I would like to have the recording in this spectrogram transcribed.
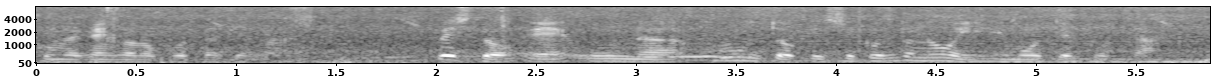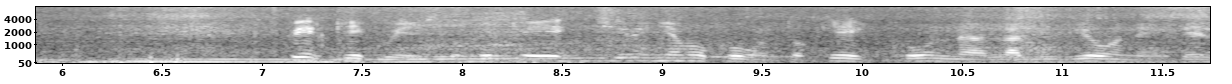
come vengono portati avanti. Questo è un punto che secondo noi è molto importante. Perché questo? Perché ci rendiamo conto che con l'alluvione del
